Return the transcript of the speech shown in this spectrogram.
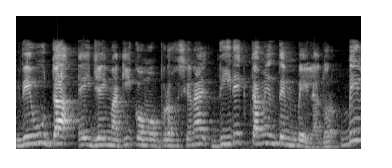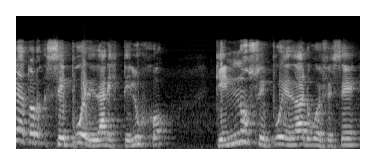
debuta AJ McKee como profesional directamente en Bellator. Bellator se puede dar este lujo que no se puede dar UFC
